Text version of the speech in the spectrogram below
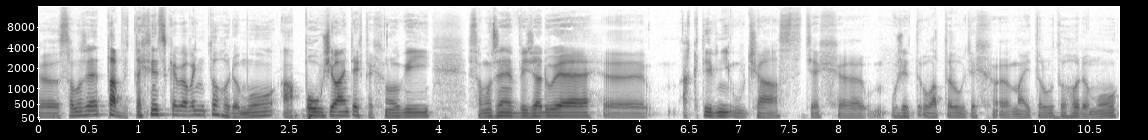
eh, samozřejmě ta technické vybavení toho domu a používání těch technologií samozřejmě vyžaduje eh, aktivní účast těch uh, uživatelů, těch majitelů toho domu.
